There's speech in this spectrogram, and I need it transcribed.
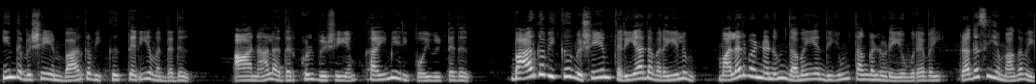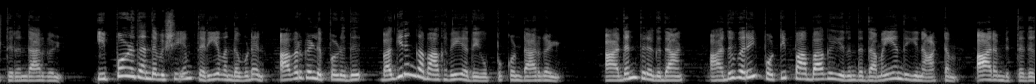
இந்த விஷயம் பார்கவிக்கு தெரிய வந்தது. ஆனால் அதற்குள் விஷயம் கைமீறி போய்விட்டது. பார்கவிக்கு விஷயம் தெரியாத வரையிலும் மலர்வண்ணனும் தமயந்தியும் தங்களுடைய உறவை ரகசியமாக வைத்திருந்தார்கள். இப்பொழுது அந்த விஷயம் தெரிய வந்தவுடன் அவர்கள் இப்பொழுது பகிரங்கமாகவே அதை ஒப்புக்கொண்டார்கள். அதன் பிறகுதான் அதுவரை பொட்டிப்பாம்பாக இருந்த தமயந்தியின் ஆட்டம் ஆரம்பித்தது.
